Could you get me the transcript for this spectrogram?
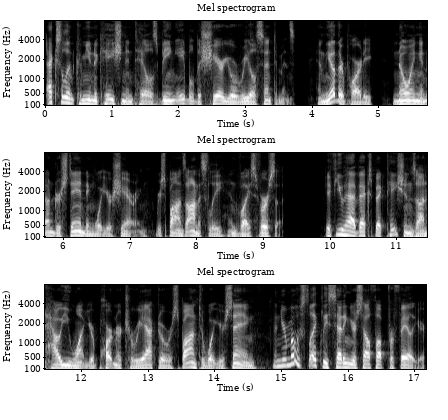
Excellent communication entails being able to share your real sentiments and the other party, knowing and understanding what you're sharing, responds honestly, and vice versa. If you have expectations on how you want your partner to react or respond to what you're saying, then you're most likely setting yourself up for failure.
